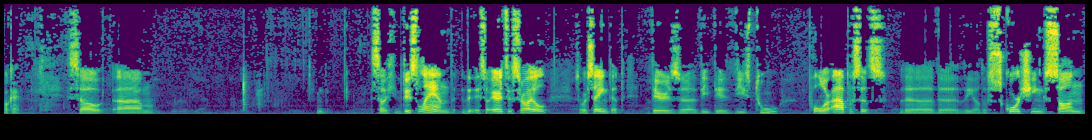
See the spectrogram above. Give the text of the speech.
Okay. So um, so this land, so Eretz Yisrael. So we're saying that there's uh, the, these two polar opposites: the the the, uh, the scorching sun,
